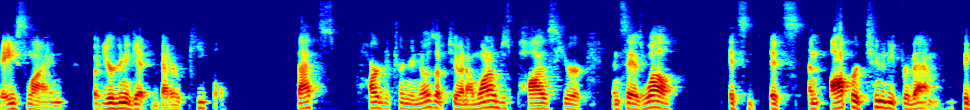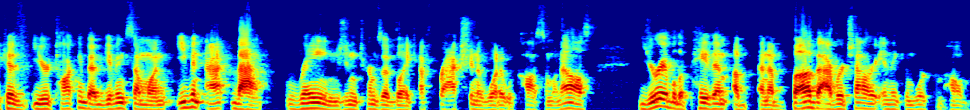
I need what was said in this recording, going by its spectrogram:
baseline, but you're going to get better people. That's hard to turn your nose up to. And I want to just pause here and say as well, it's it's an opportunity for them because you're talking about giving someone even at that range in terms of like a fraction of what it would cost someone else, you're able to pay them a, an above average salary and they can work from home.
